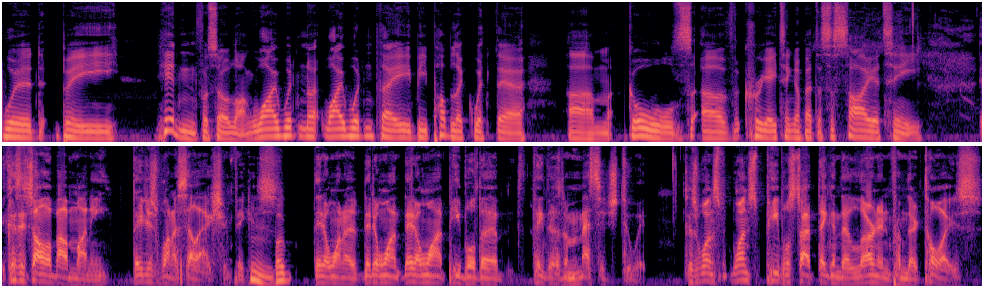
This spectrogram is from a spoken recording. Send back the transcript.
would be hidden for so long? Why wouldn't Why wouldn't they be public with their um, goals of creating a better society? because it's all about money. They just want to sell action figures. Hmm, but- they don't want to. They don't want. They don't want people to think there's a message to it. Because once once people start thinking they're learning from their toys,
